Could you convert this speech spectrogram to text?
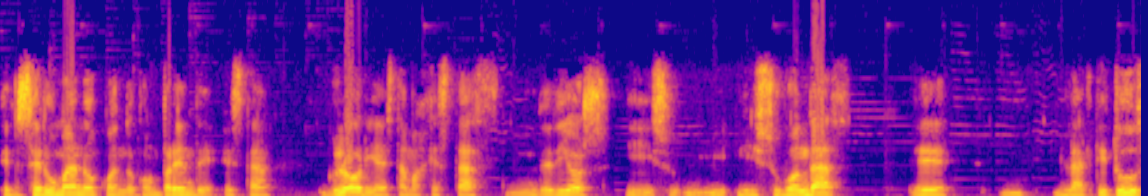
el ser humano cuando comprende esta gloria, esta majestad de Dios y su, bondad, eh, la actitud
